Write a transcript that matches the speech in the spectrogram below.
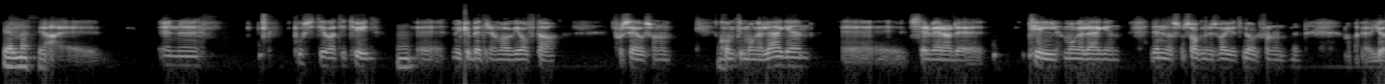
Spelmässigt? Ja, eh, en positiv attityd. Mm. mycket bättre än vad vi ofta får se hos honom. Kom till många lägen, serverade till många lägen. Det enda som saknades var ju ett mål från honom. Men eh,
